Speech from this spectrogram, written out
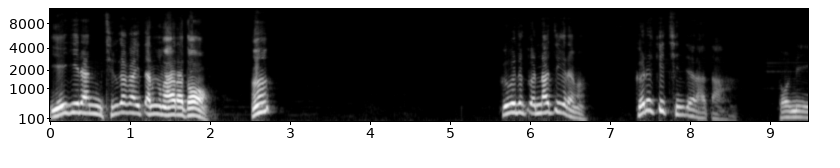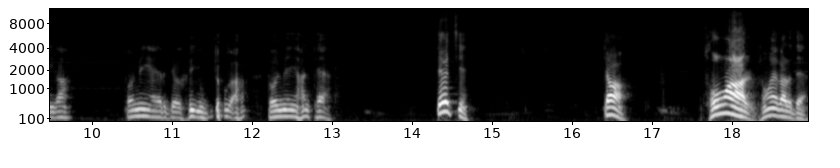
예지란 질가가 있다는 거 알아도, 어? 그거는 끝났지, 그래만. 그렇게 친절하다. 도명이가, 도명이 아니라 저 육조가 도명이한테. 됐지? 자, 송알, 송알 가르대.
